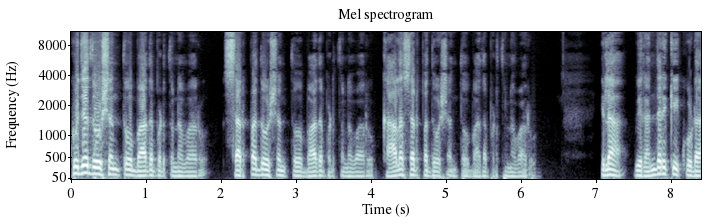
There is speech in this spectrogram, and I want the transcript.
కుజదోషంతో బాధపడుతున్నవారు సర్పదోషంతో బాధపడుతున్నవారు కాలసర్పదోషంతో బాధపడుతున్నవారు ఇలా వీరందరికీ కూడా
